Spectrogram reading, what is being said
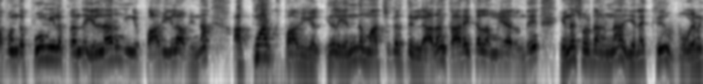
அப்போ இந்த பூமியில பிறந்த எல்லாரும் இங்கே பாவிகளா அப்படின்னா அக்மார்க் பாவிகள். இதுல எந்த மாற்று கருத்து இல்லை. அதான் காரைக்கால் அம்மையார் வந்து என்ன சொல்றாங்கன்னா எனக்கு எனக்கு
